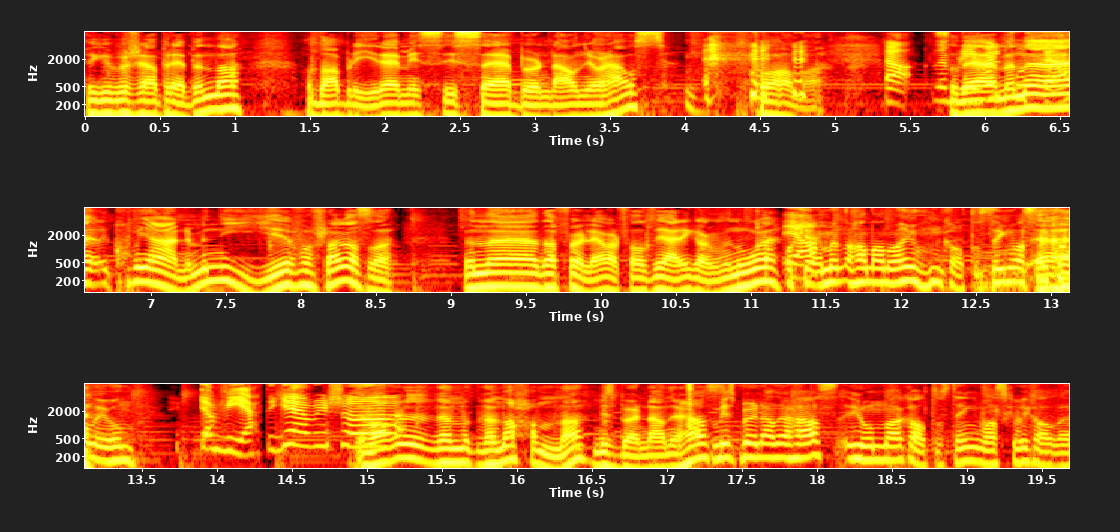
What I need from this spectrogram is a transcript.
Fikk vi beskjed av Preben, da. Og da blir det Mrs. Burn Down Your House på Hanna. ja det Så blir det er, vel men fort eh, kom gjerne med nye forslag, altså. Men uh, da føler jeg i hvert fall at vi er i gang med noe. Ok, Ja. Men Hanna, nå har Jon kalt oss ting. Hva skal vi Ja. kalle Jon? Jeg vet ikke, jeg blir så Hva var det, hvem, hvem da? Hanna? Miss Burn Down Your House? Miss Burn Down Your House. Jon har kalt oss ting. Hva skal vi kalle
